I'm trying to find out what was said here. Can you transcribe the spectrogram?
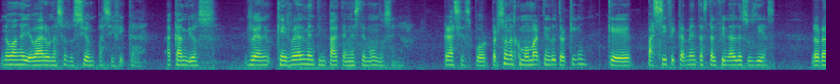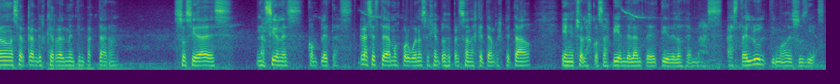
no van a llevar a una solución pacífica, a cambios que realmente impacten este mundo, Señor. Gracias por personas como Martin Luther King, que pacíficamente hasta el final de sus días lograron hacer cambios que realmente impactaron sociedades naciones completas. Gracias te damos por buenos ejemplos de personas que te han respetado y han hecho las cosas bien delante de ti y de los demás, hasta el último de sus días.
